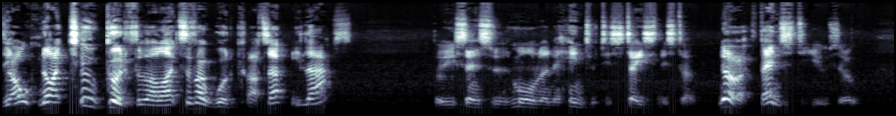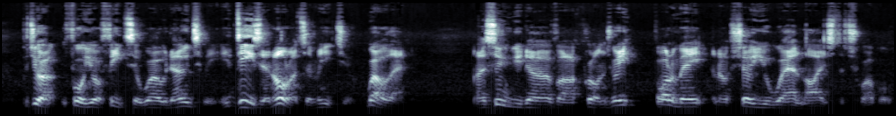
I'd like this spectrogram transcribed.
the old knight too good for the likes of a woodcutter? He laughs, though he senses more than a hint of distaste in his tone. No offence to you, sir, but you are, for your feats are well known to me. Indeed, an honour to meet you. Well then, I assume you know of our quandary. Follow me, and I'll show you where lies the trouble.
